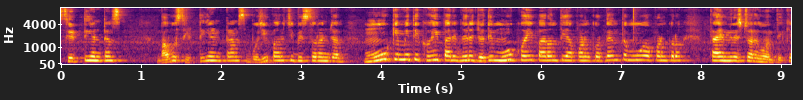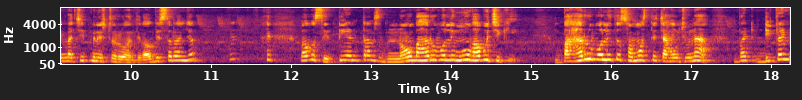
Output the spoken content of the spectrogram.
ସିଟି ଏଣ୍ଟ୍ରାନ୍ସ ବାବୁ ସିଟି ଏଣ୍ଟ୍ରାନ୍ସ ବୁଝିପାରୁଛି ବିଶ୍ୱରଞ୍ଜନ ମୁଁ କେମିତି କହିପାରିବିରେ ଯଦି ମୁଁ କହିପାରନ୍ତି ଆପଣଙ୍କର ଦେନ୍ ତ ମୁଁ ଆପଣଙ୍କର ପ୍ରାଇମ୍ ମିନିଷ୍ଟର ହୁଅନ୍ତି କିମ୍ବା ଚିଫ୍ ମିନିଷ୍ଟର ହୁଅନ୍ତି ବାବୁ ବିଶ୍ୱରଞ୍ଜନ ବାବୁ ସିଟି ଏଣ୍ଟ୍ରାନ୍ସ ନ ବାହାରୁ ବୋଲି ମୁଁ ଭାବୁଛି କି ବାହାରୁ ବୋଲି ତ ସମସ୍ତେ ଚାହୁଁଛୁ ନା ବଟ୍ ଡିପେଣ୍ଡ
